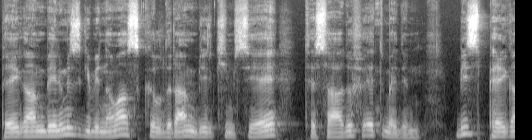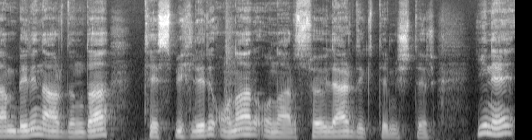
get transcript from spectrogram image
peygamberimiz gibi namaz kıldıran bir kimseye tesadüf etmedim. Biz peygamberin ardında tesbihleri onar onar söylerdik demiştir. Yine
